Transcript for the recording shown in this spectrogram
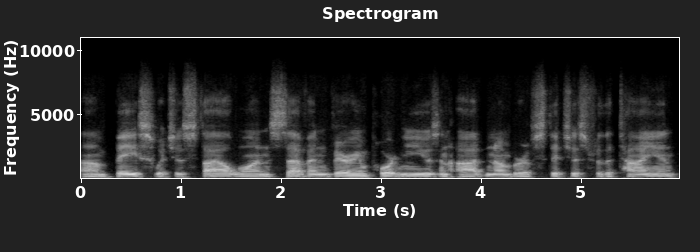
um, base, which is style one, seven. Very important you use an odd number of stitches for the tie-in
